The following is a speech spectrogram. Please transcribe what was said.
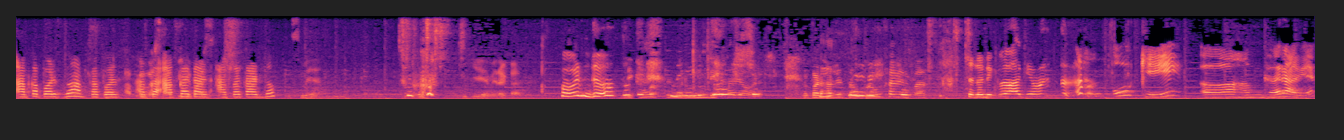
आपका पर्स दो आपका पर्स आपका आपका कार्ड आपका कार्ड दो। इसमें है। ये है मेरा कार्ड। फ़ोन दो। चलो निकलो आगे। ओके हम घर आ गए।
